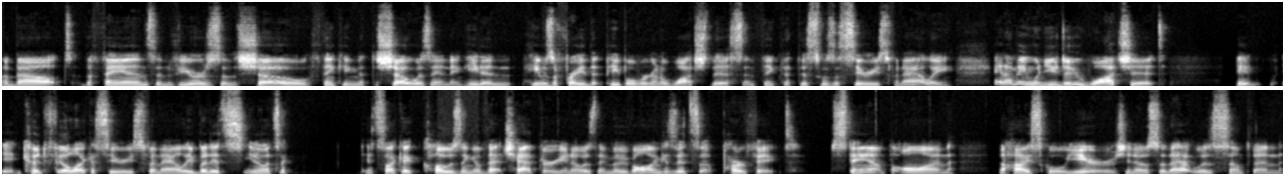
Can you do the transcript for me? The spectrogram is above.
about the fans and viewers of the show thinking that the show was ending. He didn't he was afraid that people were going to watch this and think that this was a series finale. And I mean when you do watch it, it it could feel like a series finale, but it's, you know, it's a it's like a closing of that chapter, you know, as they move on because it's a perfect stamp on the high school years, you know. So that was something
